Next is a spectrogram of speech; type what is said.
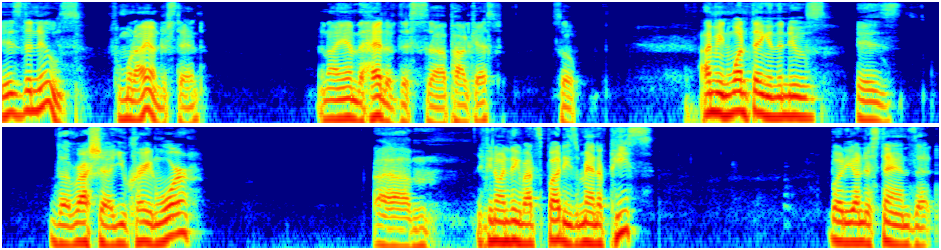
is the news from what I understand. And I am the head of this uh, podcast. So, I mean, one thing in the news is the Russia Ukraine war. Um, if you know anything about Spud, he's a man of peace. But he understands that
